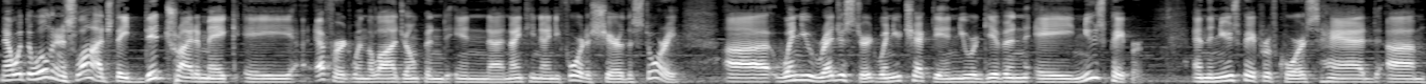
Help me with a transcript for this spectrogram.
Now, with the Wilderness Lodge, they did try to make a effort when the lodge opened in uh, 1994 to share the story. Uh, when you registered, when you checked in, you were given a newspaper, and the newspaper, of course, had. Um,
